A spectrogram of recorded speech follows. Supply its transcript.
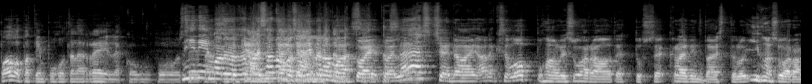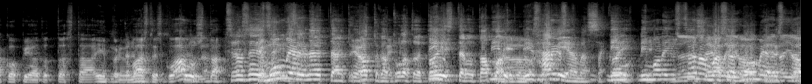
Palpatin puhuu tälle Reille, kun puhuu Niin, siitä, niin, että mä olin, se mä olin sanomassa nimenomaan, että toi, toi Last Jedi, ainakin se loppuhan oli suoraan otettu, se Kraitin taistelu, ihan suoraan kopioitu tuosta Imperiumin vastaisku alusta. Se on se, Ja se, mun se, mielestä- näyttää, että kattokaa, tuolla toi Niin, taistelu tapahtuu, niin, niin, niin, häviämässä niin, kaikki. niin mä olin just No se sanomassa, että mun no mielestä joo,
